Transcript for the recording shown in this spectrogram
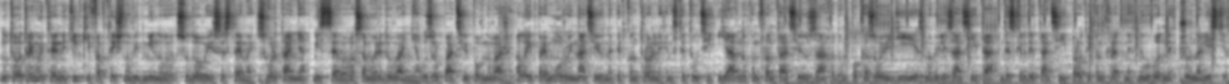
Ну то отримуйте не тільки фактичну відміну судової системи, згортання місцевого самоврядування, узурпацію повноважень, але й пряму руйнацію непідконтрольних інституцій, явну конфронтацію з заходом, показові дії з мобілізації та дискредитації проти конкретних неугодних журналістів.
